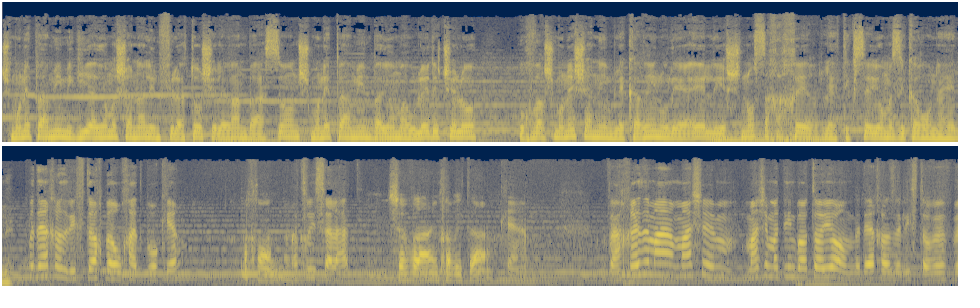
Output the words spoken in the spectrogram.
שמונה פעמים הגיע יום השנה לנפילתו של ערן באסון, שמונה פעמים בא יום ההולדת שלו, וכבר שמונה שנים לקארין וליעל יש נוסח אחר לטקסי יום הזיכרון האלה. בדרך כלל זה לפתוח בארוחת בוקר. נכון. רצוי סלט. שווה עם חביתה. כן. ואחרי זה מה, מה, ש, מה שמתאים באותו יום, בדרך כלל זה להסתובב ב...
